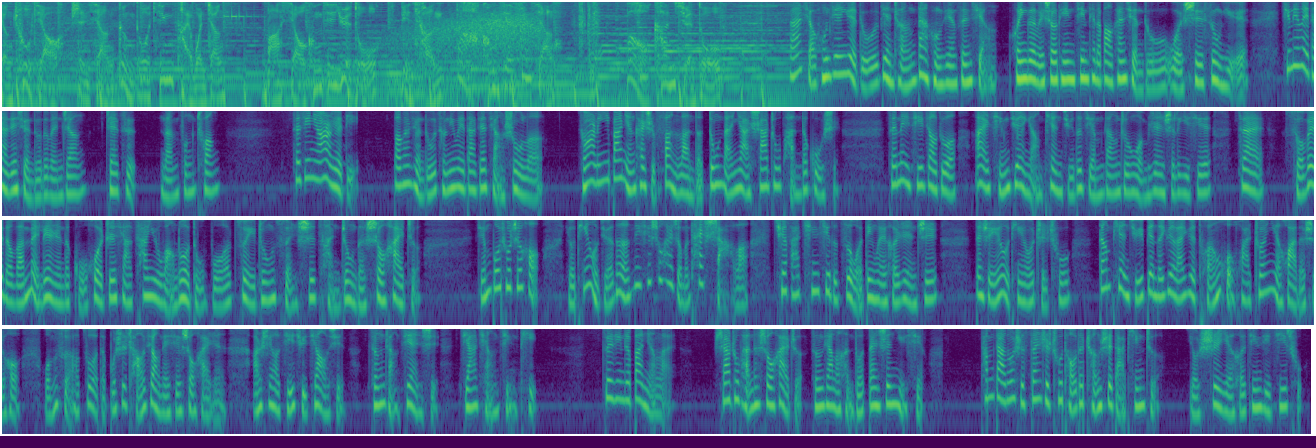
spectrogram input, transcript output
将触角伸向更多精彩文章，把小空间阅读变成大空间分享。报刊选读，把小空间阅读变成大空间分享。欢迎各位收听今天的报刊选读，我是宋宇。今天为大家选读的文章摘自《南风窗》。在今年二月底，报刊选读曾经为大家讲述了从二零一八年开始泛滥的东南亚杀猪盘的故事。在那期叫做《爱情圈养骗局》的节目当中，我们认识了一些在所谓的完美恋人的蛊惑之下参与网络赌博，最终损失惨重的受害者。节目播出之后，有听友觉得那些受害者们太傻了，缺乏清晰的自我定位和认知。但是也有听友指出，当骗局变得越来越团伙化、专业化的时候，我们所要做的不是嘲笑那些受害人，而是要汲取教训，增长见识。加强警惕。最近这半年来，杀猪盘的受害者增加了很多单身女性，她们大多是三十出头的城市打拼者，有事业和经济基础。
